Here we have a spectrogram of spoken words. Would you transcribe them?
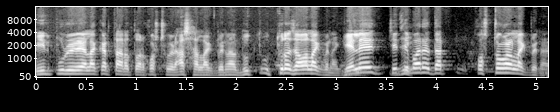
মিরপুরের এলাকার তারা তো আর কষ্ট করে আসা লাগবে না। উত্তরা যাওয়া লাগবে না। গেলে যেতে পারে কষ্ট করা লাগবে না।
